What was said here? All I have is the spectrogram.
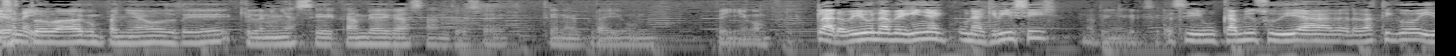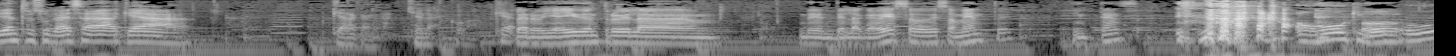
Y son esto ellos. va acompañado de que la niña se cambia de casa, entonces tiene por ahí un pequeño conflicto, Claro, vive una pequeña una crisis, una pequeña crisis. así un cambio en su vida drástico y dentro de su cabeza queda queda la caga. Qué asco. Queda- Claro, y ahí dentro de la de, de la cabeza o de esa mente intensa oh, qué Oh. oh.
